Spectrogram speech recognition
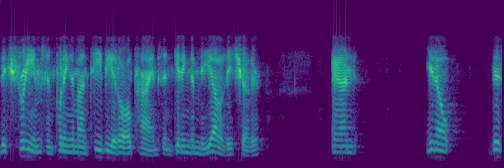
the extremes and putting them on TV at all times and getting them to yell at each other. And, you know, this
